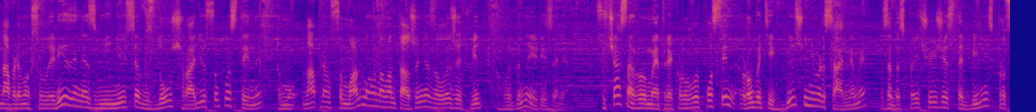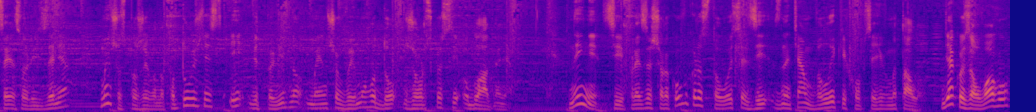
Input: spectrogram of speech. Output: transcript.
Напрямок сили різання змінюється вздовж радіусу пластини, тому напрям сумарного навантаження залежить від глибини різання. Сучасна геометрія круглих пластин робить їх більш універсальними, забезпечуючи стабільність процесу різання, меншу споживану потужність і, відповідно, меншу вимогу до жорсткості обладнання. Нині ці фрези широко використовуються зі зняттям великих обсягів металу. Дякую за увагу!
